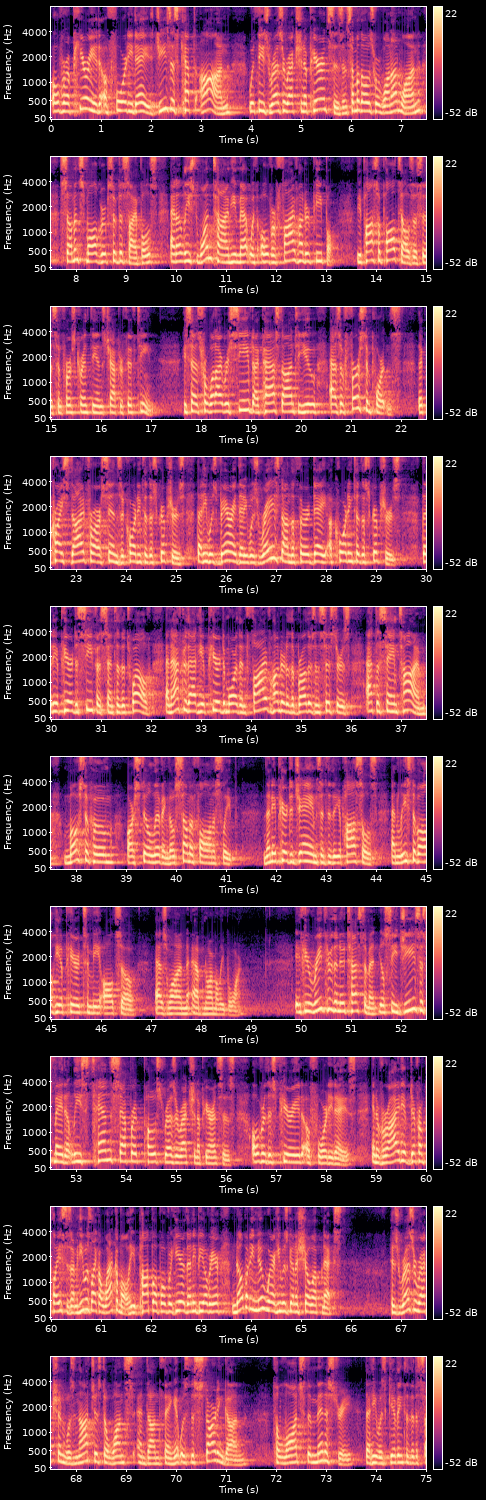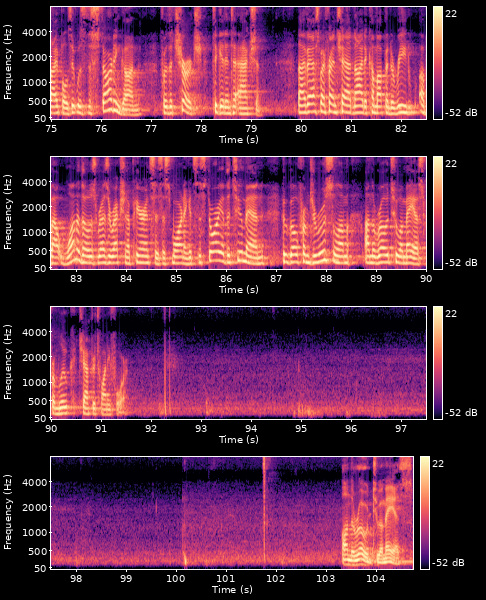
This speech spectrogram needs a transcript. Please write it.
Over a period of 40 days, Jesus kept on with these resurrection appearances, and some of those were one on one, some in small groups of disciples, and at least one time he met with over 500 people. The apostle Paul tells us this in 1 Corinthians chapter 15. He says, For what I received, I passed on to you as of first importance that Christ died for our sins according to the scriptures, that he was buried, that he was raised on the third day according to the scriptures, that he appeared to Cephas and to the twelve, and after that he appeared to more than 500 of the brothers and sisters at the same time, most of whom are still living, though some have fallen asleep. And then he appeared to James and to the apostles, and least of all he appeared to me also as one abnormally born. If you read through the New Testament, you'll see Jesus made at least 10 separate post resurrection appearances over this period of 40 days in a variety of different places. I mean, he was like a whack a mole. He'd pop up over here, then he'd be over here. Nobody knew where he was going to show up next. His resurrection was not just a once and done thing, it was the starting gun to launch the ministry that he was giving to the disciples. It was the starting gun for the church to get into action. I've asked my friend Chad and I to come up and to read about one of those resurrection appearances this morning. It's the story of the two men who go from Jerusalem on the road to Emmaus from Luke chapter 24. On the road to Emmaus.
